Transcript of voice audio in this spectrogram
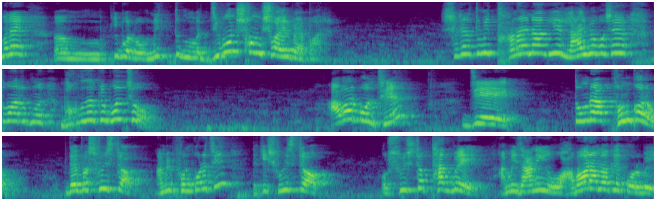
মানে কি বলব, মৃত্যু, জীবন সংশয়ের ব্যাপার। সেখানে তুমি থানায় না গিয়ে লাইভে বসে তোমার ভক্তদেরকে বলছো? আবার বলছে যে, তোমরা ফোন করো। দেখব সুইচ অফ। আমি ফোন করেছি, দেখি সুইচ অফ। ও সুইচ অফ থাকবে, আমি জানি ও আবার আমাকে করবে।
